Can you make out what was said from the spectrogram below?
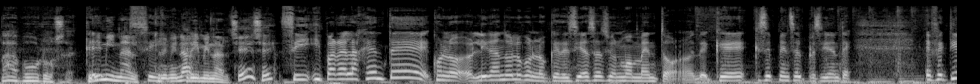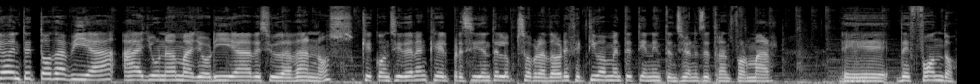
pavorosa, criminal, sí. criminal. criminal. Sí, sí. Sí, y para la gente, con lo, ligándolo con lo que decías hace un momento, ¿no? de qué, qué se piensa el presidente. Efectivamente, todavía hay una mayoría de ciudadanos que consideran que el presidente López Obrador efectivamente tiene intenciones de transformar eh, de fondo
